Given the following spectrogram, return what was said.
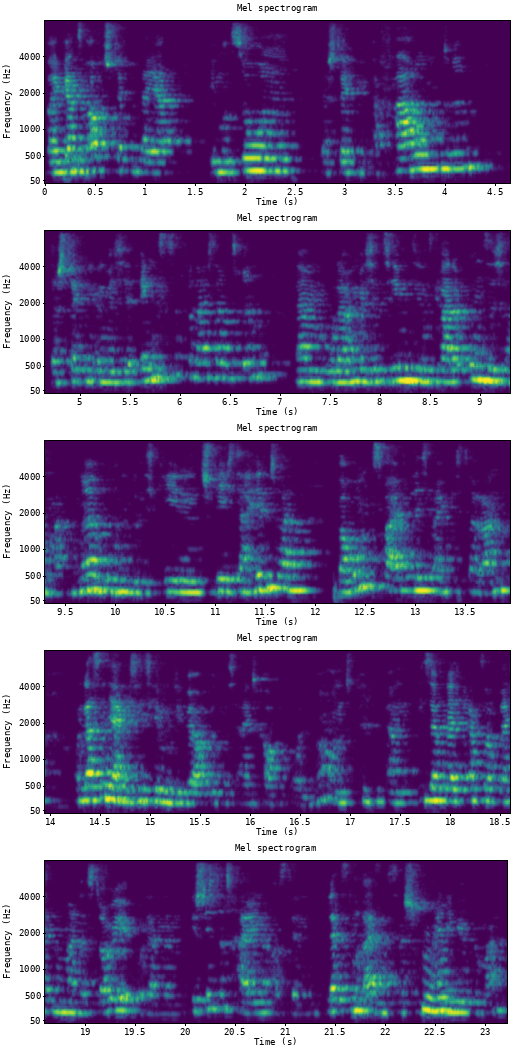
Weil ganz oft stecken da ja Emotionen, da stecken Erfahrungen drin, da stecken irgendwelche Ängste vielleicht auch drin ähm, oder irgendwelche Themen, die uns gerade unsicher machen. Ne? Wohin will ich gehen? Stehe ich dahinter? Warum zweifle ich eigentlich daran? Und das sind ja eigentlich die Themen, die wir auch wirklich eintauchen wollen. Ne? Und mhm. ähm, Isa, vielleicht kannst du auch gleich nochmal eine Story oder eine Geschichte teilen aus den letzten Reisen. Das hast ja schon mhm. einige gemacht.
